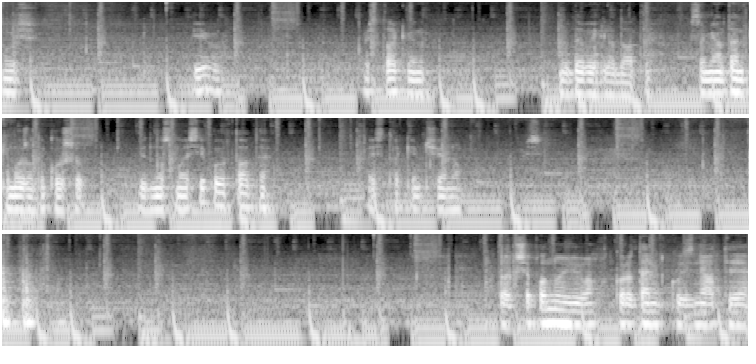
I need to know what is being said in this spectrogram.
Ось. І ось так він буде виглядати. Самі антенки можна також відносно осі повертати. Ось таким чином. Так, ще планую коротенько зняти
